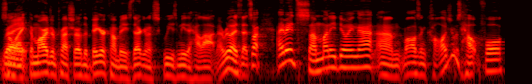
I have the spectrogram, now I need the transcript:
So Right. like the margin pressure of the bigger companies, they're gonna squeeze me the hell out. And I realized that. So I made some money doing that um, while I was in college. It was helpful.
